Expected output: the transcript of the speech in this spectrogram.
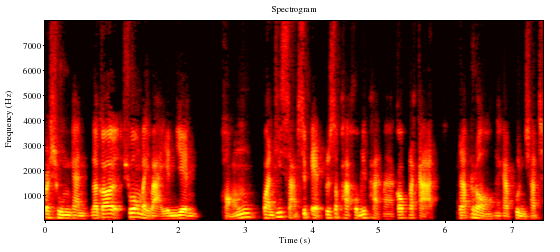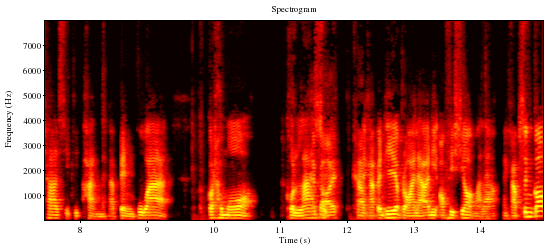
ประชุมกัน แล้วก็ช่วงบ่ายๆเย็นๆของวันที่ 31 พฤษภาคมที่ผ่านมาก็ประกาศรับรองนะครับ คุณชัชชาติสิทธิพันธุ์นะครับ เป็นผู้ว่ากทมคนล่าสุดเรียบร้อยครับนะครับ เป็นที่เรียบร้อยแล้ว อันนี้ official ออกมาแล้วนะครับ ซึ่งก็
